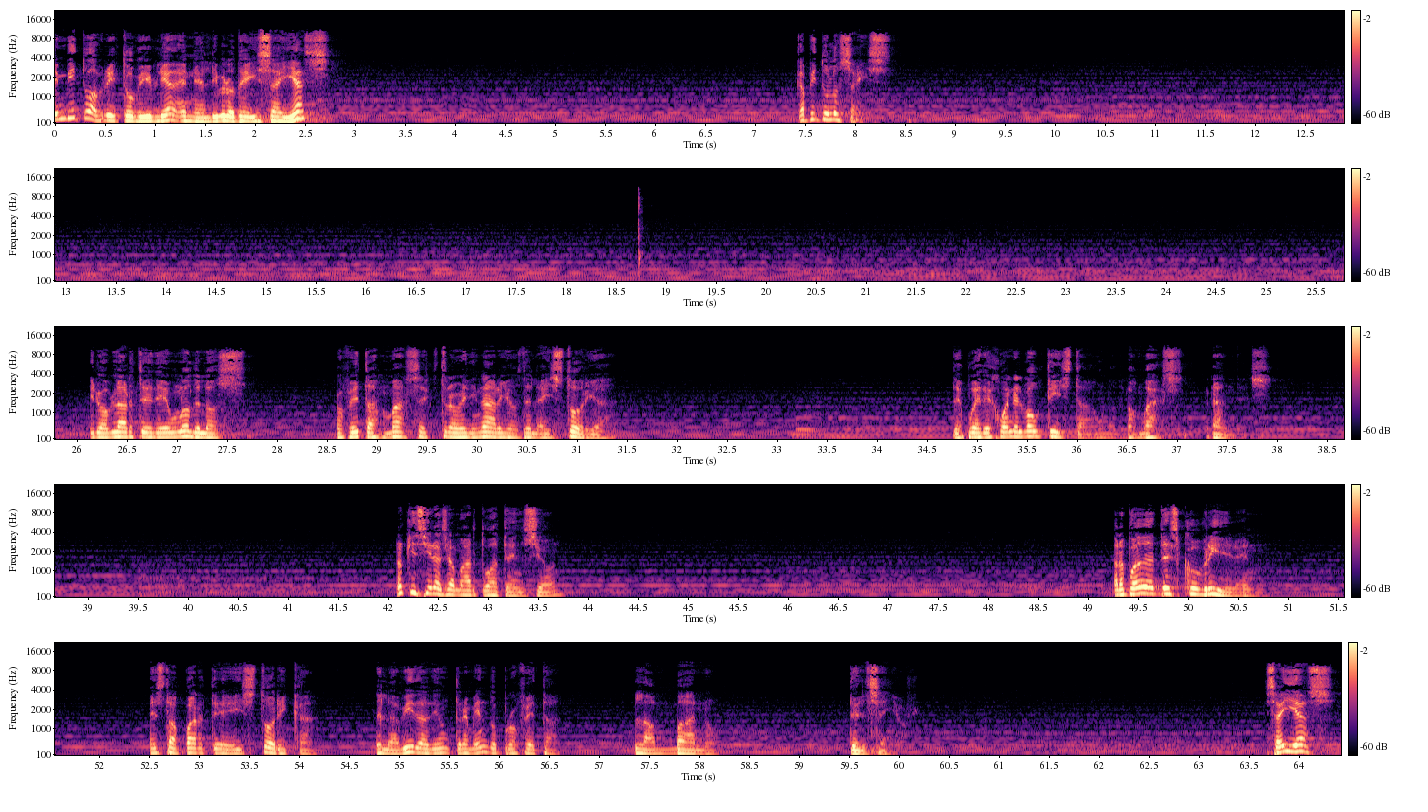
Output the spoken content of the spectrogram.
Te invito a abrir tu Biblia en el libro de Isaías, capítulo 6. Quiero hablarte de uno de los profetas más extraordinarios de la historia. Después de Juan el Bautista, uno de los más grandes. No quisiera llamar tu atención para poder descubrir en esta parte histórica de la vida de un tremendo profeta la mano del Señor. Isaías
